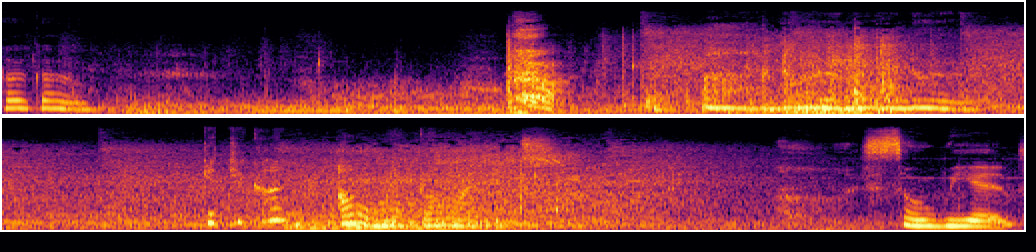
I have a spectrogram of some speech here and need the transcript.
Go, go. Oh, no, no, no. Get, you can't. Oh my god. So weird.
